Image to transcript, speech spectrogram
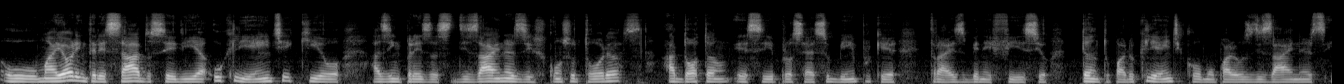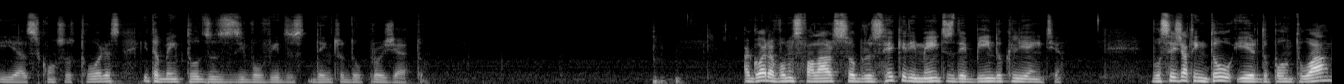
o maior interessado seria o cliente, que o, as empresas designers e construtoras adotam esse processo BIM porque traz benefício tanto para o cliente como para os designers e as consultoras e também todos os envolvidos dentro do projeto. Agora vamos falar sobre os requerimentos de BIM do cliente. Você já tentou ir do ponto A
